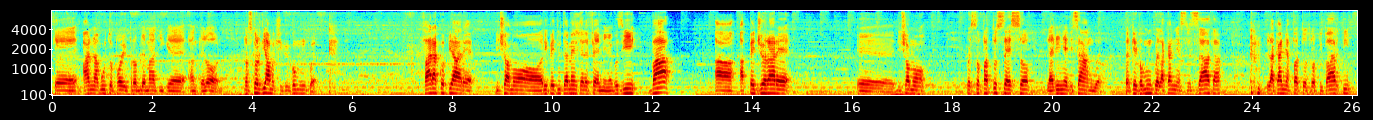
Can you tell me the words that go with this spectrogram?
che hanno avuto poi problematiche anche loro. Non scordiamoci che comunque far accoppiare, diciamo, ripetutamente le femmine così va a, a peggiorare, eh, diciamo, questo fatto stesso, la linea di sangue, perché comunque la cagna è stressata, la cagna ha fatto troppi parti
